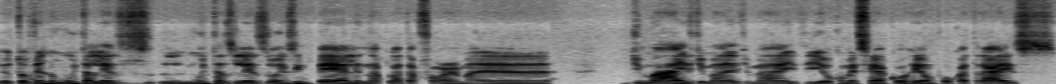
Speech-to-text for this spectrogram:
eu estou vendo muita les, muitas lesões em pele na plataforma. É demais, demais, demais. E eu comecei a correr um pouco atrás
